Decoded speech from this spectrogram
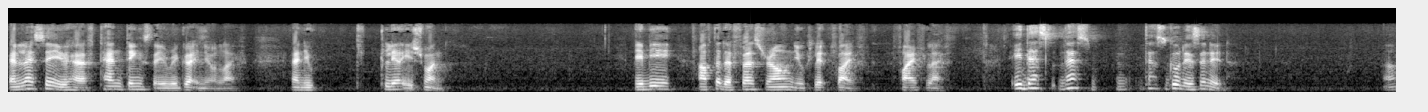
and let's say you have ten things that you regret in your life, and you clear each one. Maybe after the first round you cleared five, five left. Hey, that's that's that's good, isn't it? Huh?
